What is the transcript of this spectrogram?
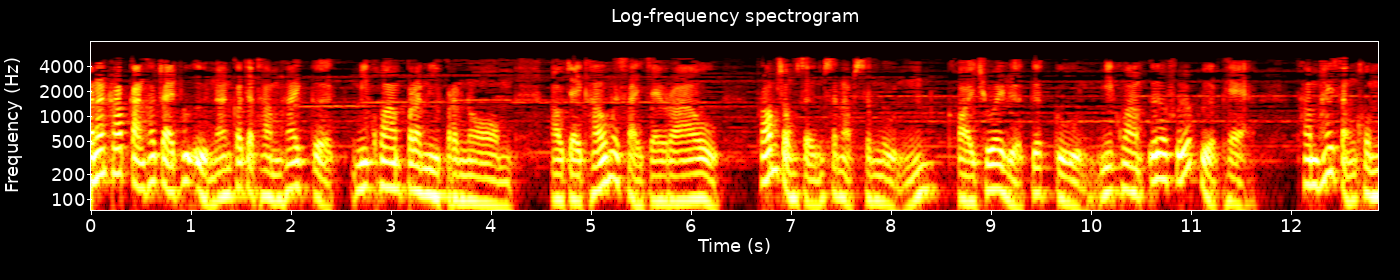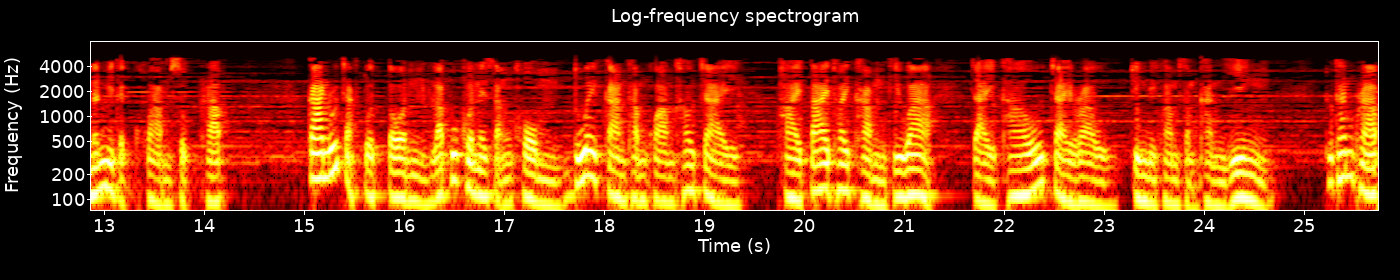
ดังนั้นครับการเข้าใจผู้อื่นนั้นก็จะทำให้เกิดมีความประนีประนอม เอาใจเขามาใส่ใจเรา พร้อมส่งเสริมสนับสนุน คอยช่วยเหลือเกื้อกูล มีความเอื้อเฟื้อเผื่อแผ่ทำให้สังคมนั้นมีแต่ความสุขครับ การรู้จักตัวตนและผู้คนในสังคมด้วยการทำความเข้าใจ ภายใต้ถ้อยคำที่ว่า ใจเขาใจเราจึงมีความสำคัญยิ่ง ทุกท่านครับ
